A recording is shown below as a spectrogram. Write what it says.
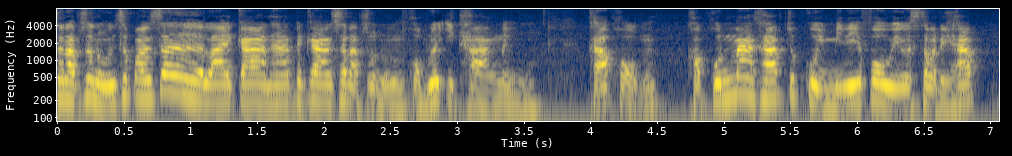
สนับสนุนสปอนเซอร์รายการฮะเป็นการสนับสนุนผมด้วยอีกทางหนึ่งครับผม ขอบคุณมากครับจุกุยมินิโฟวิวสวัสดีครับ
